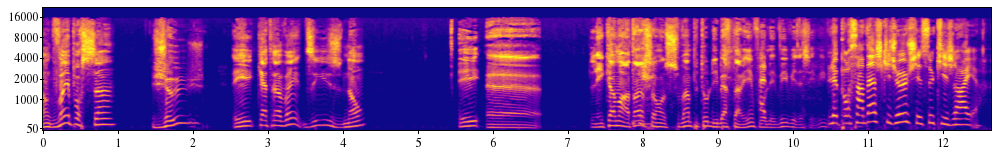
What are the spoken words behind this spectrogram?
Donc 20% jugent et 80 disent non. Et euh, les commentaires sont souvent plutôt libertariens. faut les vivre et laisser vivre. Le pourcentage qui juge, c'est ceux qui gèrent.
